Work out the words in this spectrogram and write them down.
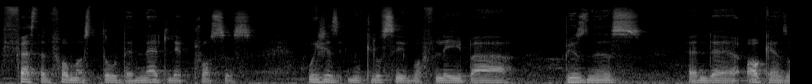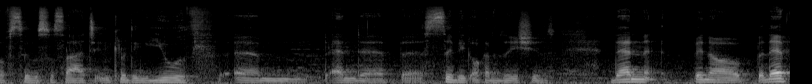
first and foremost through the NEDLAC process, which is inclusive of labor, business and uh, organs of civil society, including youth um, and uh, uh, civic organizations, then you know they've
